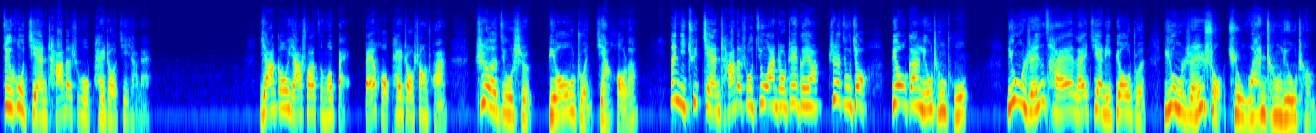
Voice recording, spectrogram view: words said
最后检查的时候拍照记下来。牙膏牙刷怎么摆？摆好拍照上传，这就是标准建好了。那你去检查的时候就按照这个呀，这就叫标杆流程图。用人才来建立标准，用人手去完成流程，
